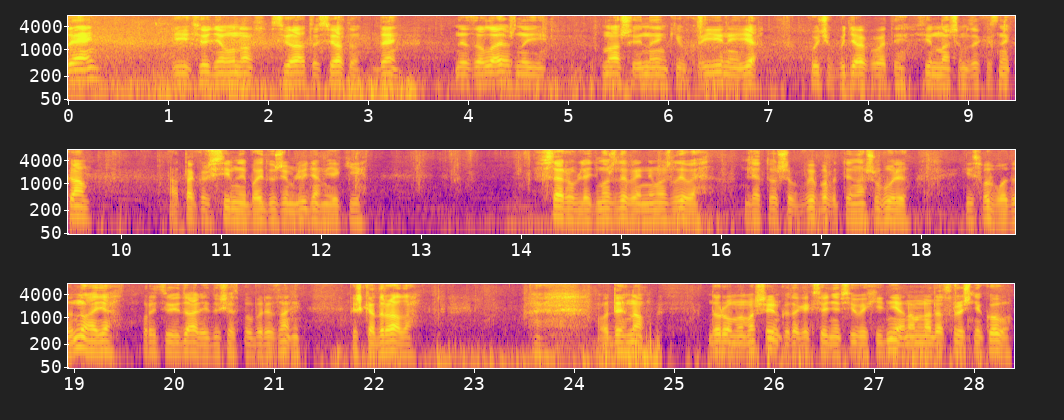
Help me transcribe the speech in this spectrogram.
день. І сьогодні у нас свято, свято, День Незалежної нашої неньки України. Я хочу подякувати всім нашим захисникам, а також всім небайдужим людям, які все роблять можливе і неможливе для того, щоб вибороти нашу волю і свободу. Ну а я працюю далі, йду зараз по березані, пішкадрала. Одігнав до Роми машинку, так як сьогодні всі вихідні, а нам треба срочниково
